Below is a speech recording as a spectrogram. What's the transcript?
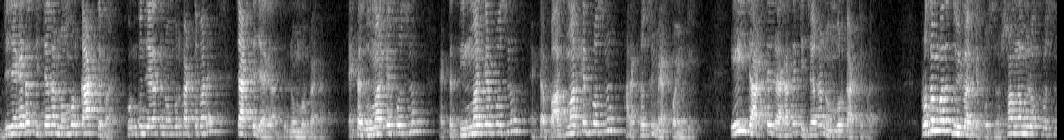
যে জায়গাটা টিচাররা নম্বর কাটতে পারে। কোন কোন জায়গাতে নম্বর কাটতে পারে? চারটে জায়গা আছে নম্বর কাটা। একটা দু মার্কের প্রশ্ন, একটা তিন মার্কের প্রশ্ন, একটা পাঁচ মার্কের প্রশ্ন, আর একটা হচ্ছে ম্যাথ পয়েন্টিং এই চারটে জায়গাতে টিচাররা নম্বর কাটতে পারে। প্রথম কথা দুই মার্কের প্রশ্ন, সংজ্ঞামূলক প্রশ্ন।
